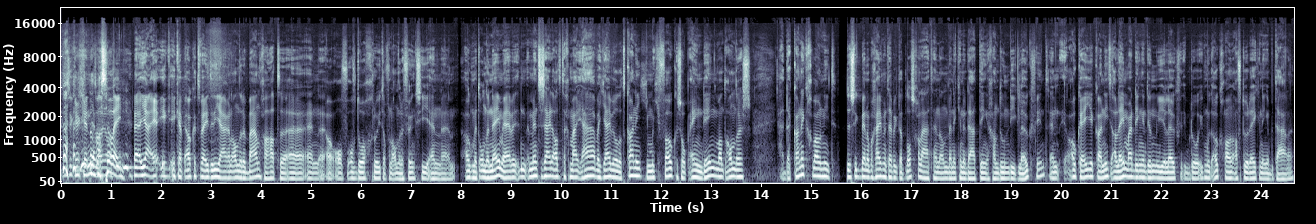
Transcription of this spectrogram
dus ik herken dat was zo één. ja, ik, ik heb elke twee, drie jaar een andere baan gehad. Uh, en, uh, of, of doorgegroeid of een andere functie. En ook met ondernemen. Hebben, mensen zeiden altijd tegen mij... ja, wat jij wil, dat kan niet. Je moet je focussen op één ding. Want anders, ja, dat kan ik gewoon niet. Dus ik ben op een gegeven moment heb ik dat losgelaten. En dan ben ik inderdaad dingen gaan doen die ik leuk vind. En oké, je kan niet alleen maar dingen doen die je leuk vindt. Ik bedoel, ik moet ook gewoon af en toe rekeningen betalen.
